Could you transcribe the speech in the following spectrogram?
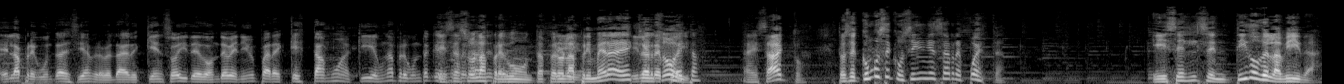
Es la pregunta de siempre, ¿verdad? De quién soy, de dónde venimos para qué estamos aquí. Es una pregunta que... Esas son las preguntas, pero Sí. la primera es ¿Y la ¿quién soy? respuesta? Exacto. Entonces, ¿cómo se consiguen esas respuestas? Ese es el sentido de la vida.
